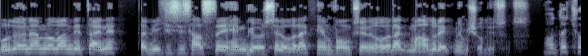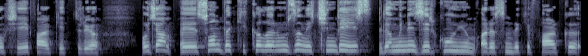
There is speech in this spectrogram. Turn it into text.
burada önemli olan detay ne? Tabii ki siz hastayı hem görsel olarak hem fonksiyonel olarak mağdur etmemiş oluyorsunuz. O da çok şeyi fark ettiriyor. Hocam e, son dakikalarımızın içindeyiz. Lamine zirkonyum arasındaki farkı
